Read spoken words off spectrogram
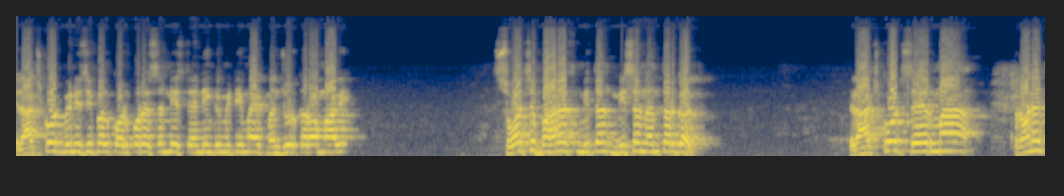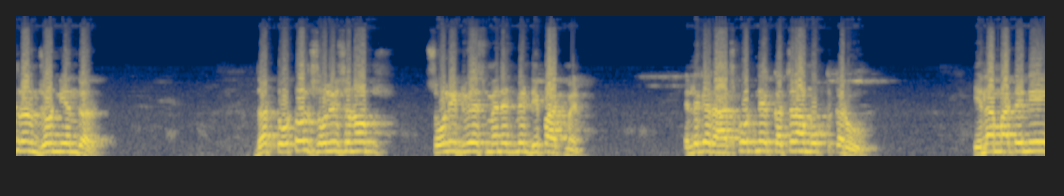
રાજકોટ મ્યુનિસિપલ કોર્પોરેશનની સ્ટેન્ડિંગ કમિટીમાં એક મંજૂર કરવામાં આવી. સ્વચ્છ ભારત મિશન- અંતર્ગત રાજકોટ શહેરમાં ત્રણે ત્રણ ઝોનની અંદર the total solution of solid waste management department. એટલે કે રાજકોટને કચરા મુક્ત કરવું. એના માટેની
